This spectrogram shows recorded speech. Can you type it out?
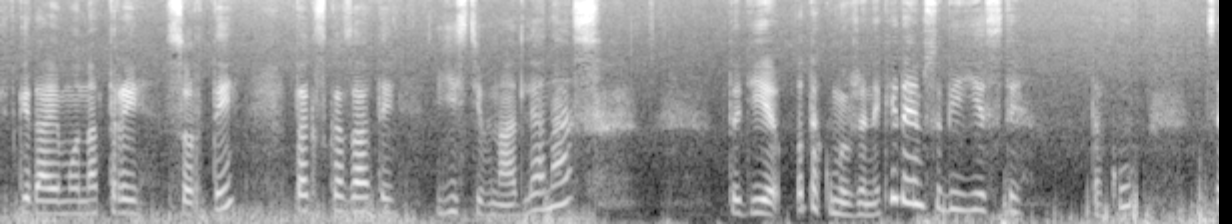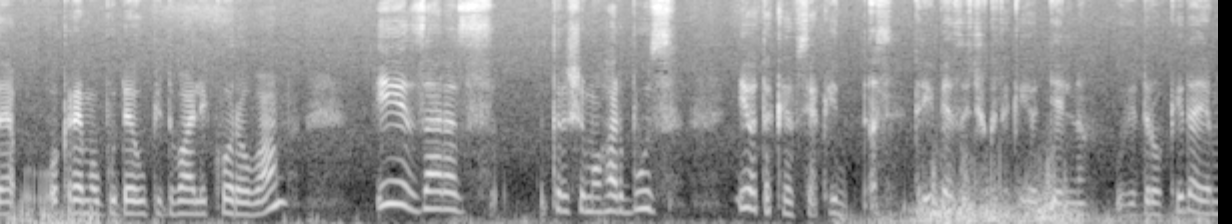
Підкидаємо на три сорти, так сказати, їстівна для нас. Тоді отаку ми вже не кидаємо собі їсти. Таку. Це окремо буде у підвалі коровам. І зараз кришимо гарбуз і отаке всякий дріб'язочок такий віддільно у відро кидаємо.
